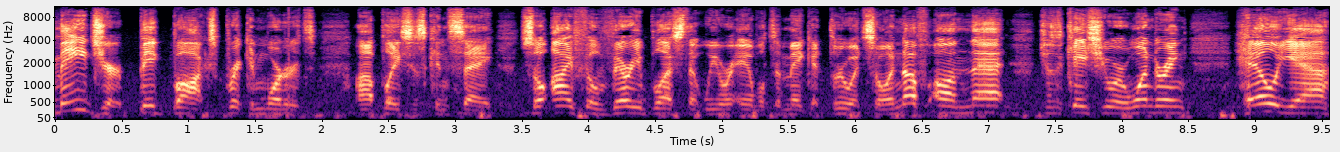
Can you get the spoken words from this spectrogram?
major big box brick and mortar uh, places can say. So I feel very blessed that we were able to make it through it. So enough on that. Just in case you were wondering, hell yeah,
